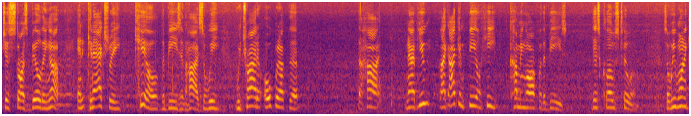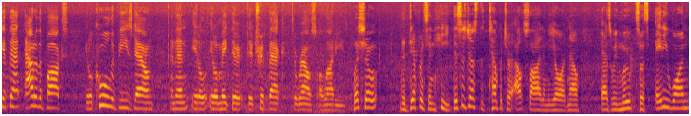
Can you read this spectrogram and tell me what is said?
just starts building up and it can actually kill the bees in the hive so we we try to open up the the hive now if you like I can feel heat coming off of the bees this close to them so we want to get that out of the box. It'll cool the bees down, and then it'll it'll make their their trip back to Ralph's a lot easier. Let's show the difference in heat. This is just the temperature outside in the yard. Now, as we move, so it's 81,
